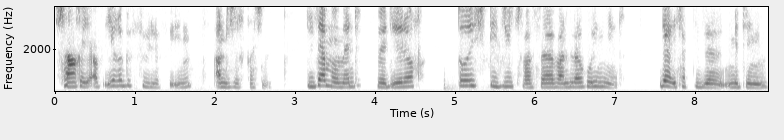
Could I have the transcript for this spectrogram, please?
Shari auf ihre Gefühle für ihn anzusprechen. Dieser Moment wird jedoch durch die Süßwasserwandler ruiniert. Ja, ich habe diese mit den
